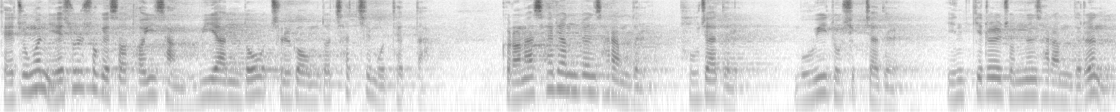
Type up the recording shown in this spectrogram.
대중은 예술 속에서 더 이상 위안도 즐거움도 찾지 못했다. 그러나 세련된 사람들, 부자들, 무위 도식자들, 인기를 좇는 사람들은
